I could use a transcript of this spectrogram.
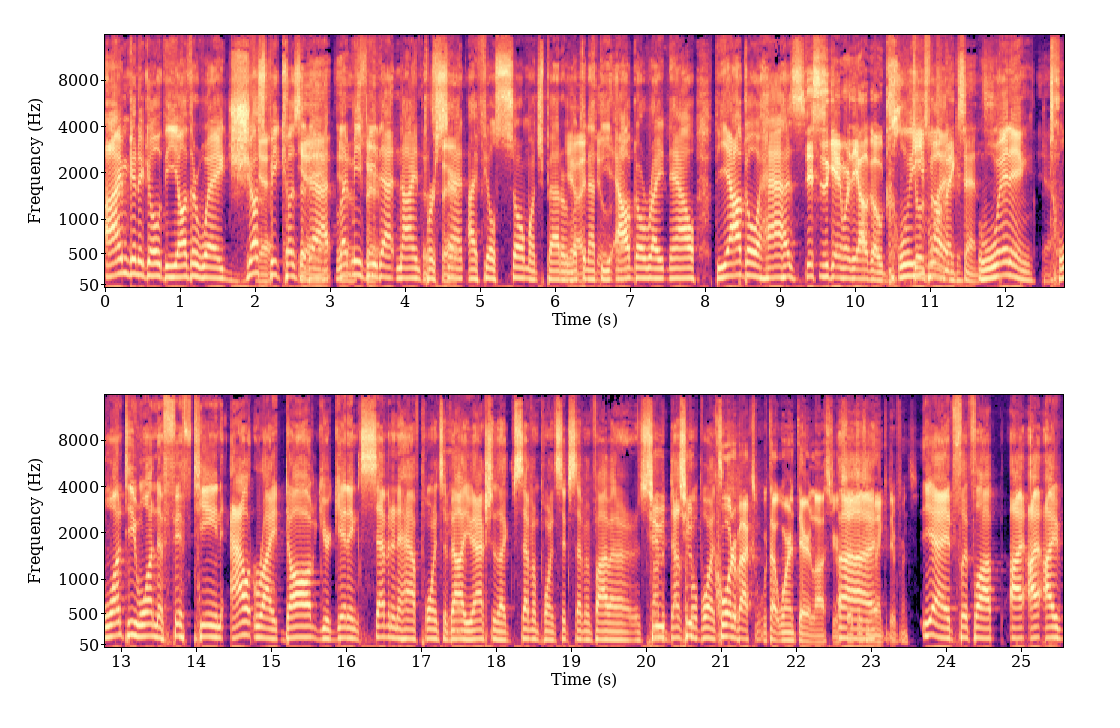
I'm gonna go the other way just Yeah. because of Yeah, that. yeah, Let yeah, me that's be fair. that nine percent. I feel so much better Yeah, looking I at the the algo right now. The algo has this is a game where the algo Cleveland does not make sense. winning twenty one to fifteen outright. Dog, you're getting seven and a half points of value. Actually, like seven point six seven five. I don't know. Two, decimal two points. quarterbacks that weren't there last year, so it doesn't Uh, make a difference. Yeah, it flip flop. I I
